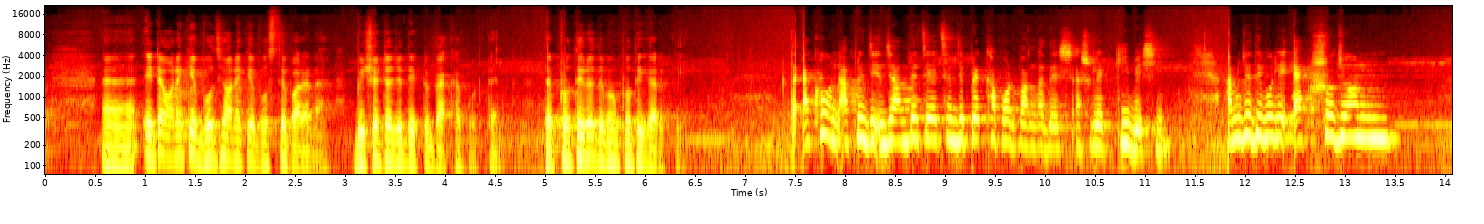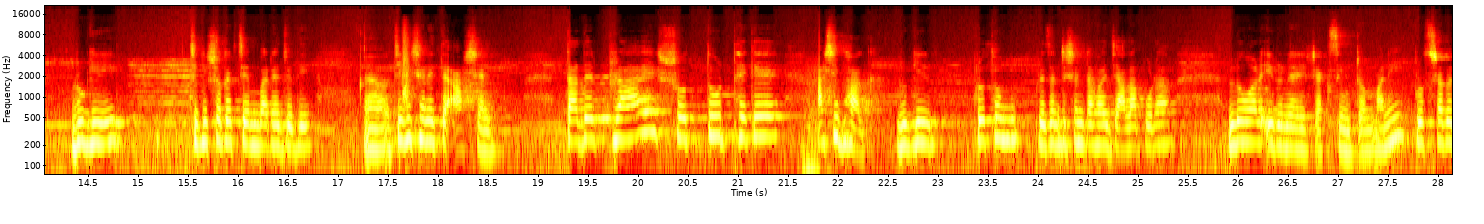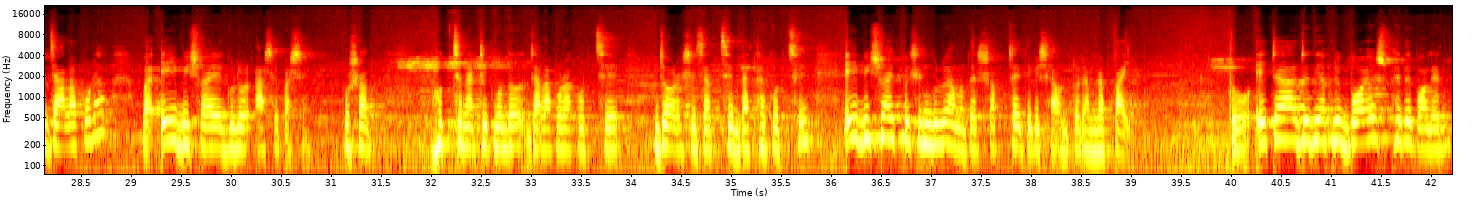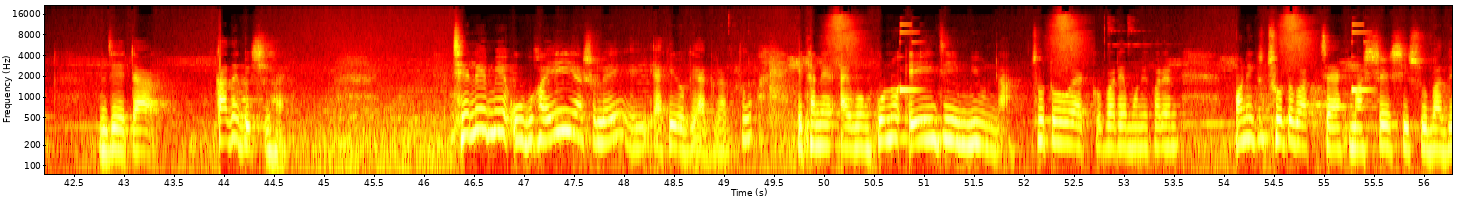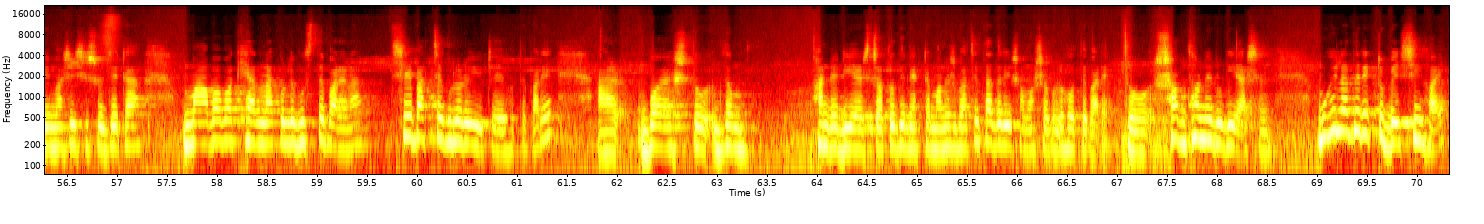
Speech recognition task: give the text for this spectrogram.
এটা অনেকে বুঝে, অনেকে বুঝতে পারে না। বিষয়টা যদি একটু ব্যাখ্যা করতেন। তাই প্রতিরোধ এবং প্রতিকার কী? তা এখন আপনি জানতে চেয়েছেন যে প্রেক্ষাপট বাংলাদেশ আসলে কি বেশি? আমি যদি বলি একশো জন রুগী চিকিৎসকের চেম্বারে যদি চিকিৎসা নিতে আসেন, তাদের প্রায় সত্তর থেকে আশি ভাগ রুগীর প্রথম প্রেজেন্টেশনটা হয় জ্বালা পোড়া লোয়ার ইউরিনারি ট্র্যাক সিমটম মানে প্রস্রাবে জ্বালা পোড়া বা এই বিষয়গুলোর আশেপাশে। প্রস্রাব হচ্ছে না, ঠিকমতো জ্বালা পোড়া করছে, জ্বর এসে যাচ্ছে, ব্যথা করছে। এই বিষয়ক পেশেন্টগুলো আমাদের সবচাইতে বেশি আউটডোরে আমরা পাই। তো এটা যদি আপনি বয়স ভেদে বলেন যে এটা কাদের বেশি হয়? ছেলে মেয়ে উভয়েই আসলে এই একই রোগে আক্রান্ত। এখানে এবং কোনো এই যে ইমিউন না। ছোট একবারে মনে করেন অনেক ছোট বাচ্চা, এক মাসের শিশু বা দুই মাসের শিশু যেটা মা বাবা খেয়াল না করলে বুঝতে পারে না সেই বাচ্চাগুলোরও ইউটিআই হতে পারে। আর বয়স তো একদম হান্ড্রেড ইয়ার্স যতদিন একটা মানুষ বাঁচে তাদের এই সমস্যাগুলো হতে পারে। তো সব ধরনের রুগী আসেন। মহিলাদের একটু বেশি হয়।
